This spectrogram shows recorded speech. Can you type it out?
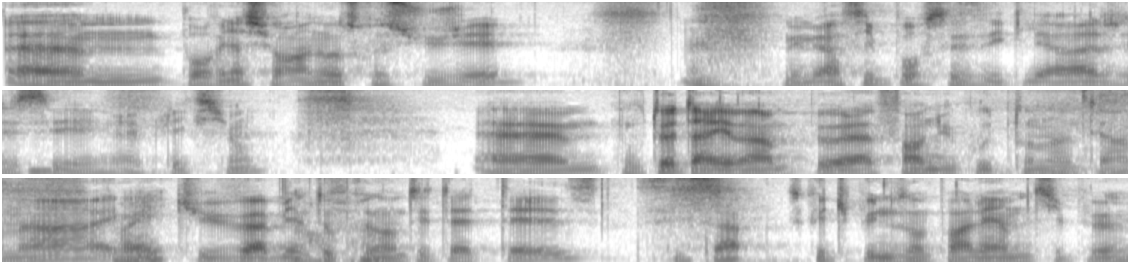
pour revenir sur un autre sujet, Mais merci pour ces éclairages et ces réflexions. Euh, donc toi, tu arrives un peu à la fin du coup de ton internat et tu vas bientôt présenter ta thèse. C'est ça. Est-ce que tu peux nous en parler un petit peu?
